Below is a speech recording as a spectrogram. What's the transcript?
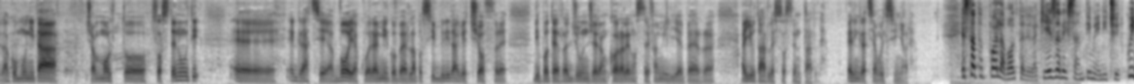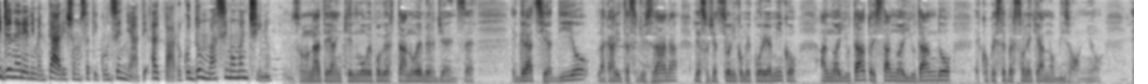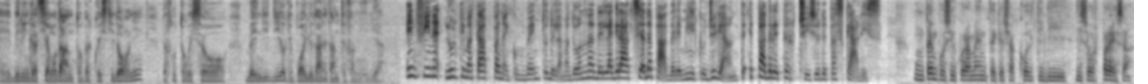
la comunità ci ha molto sostenuti e, e, grazie a voi, a Cuore Amico, per la possibilità che ci offre di poter raggiungere ancora le nostre famiglie per aiutarle e sostentarle. E ringraziamo il Signore. È stata poi la volta della Chiesa dei Santi Medici, cui i generi alimentari sono stati consegnati al parroco Don Massimo Mancino. Sono nate anche nuove povertà, nuove emergenze e grazie a Dio la Caritas Gesana, le associazioni come Cuore Amico hanno aiutato e stanno aiutando ecco, queste persone che hanno bisogno. E vi ringraziamo tanto per questi doni, per tutto questo ben di Dio che può aiutare tante famiglie. E infine l'ultima tappa nel convento della Madonna della Grazia da padre Milco Gigante e padre Tarcisio De Pascalis. Un tempo sicuramente che ci ha accolti di, di sorpresa,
